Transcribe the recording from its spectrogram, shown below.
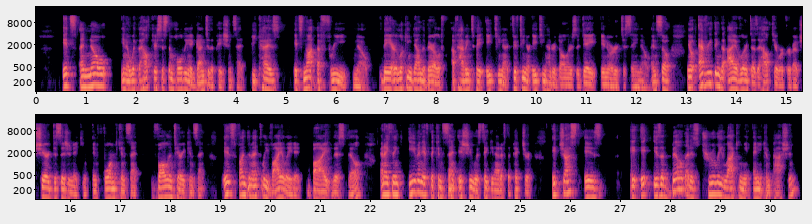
it's a no, you know, with the healthcare system holding a gun to the patient's head because it's not a free no they are looking down the barrel of, of having to pay 18 15 or 1800 dollars a day in order to say no. And so you know everything that i have learned as a healthcare worker about shared decision making informed consent voluntary consent is fundamentally violated by this bill. And i think even if the consent issue was taken out of the picture it just is it, it is a bill that is truly lacking any compassion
